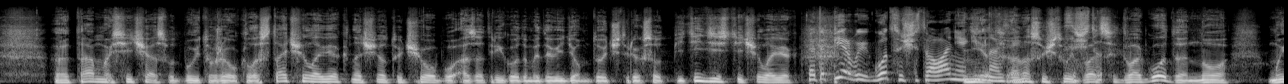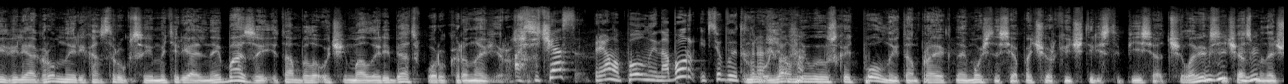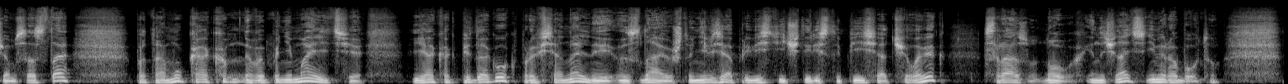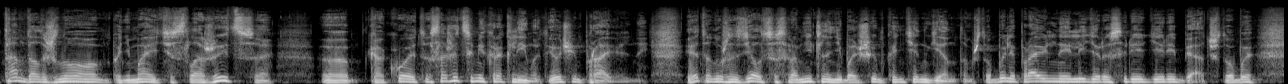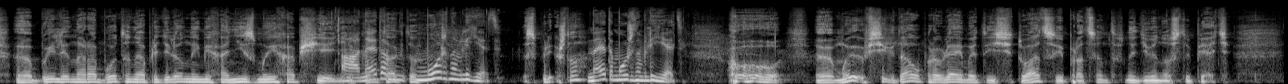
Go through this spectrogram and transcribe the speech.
А, там сейчас вот будет уже около 100 человек начнет учебу, а за три года мы доведем до 450 человек. Это первый год существования гимназии? Нет, она существует Существует... 22 года, но мы вели огромные реконструкции материальной базы, и там было очень мало ребят в пору коронавируса. А сейчас прямо полный набор, и все будет ну, хорошо. Я вам не могу сказать полный, там проектная мощность, я подчеркиваю, 450 человек. Угу, сейчас угу. мы начнем со 100, потому как, вы понимаете, я как педагог профессиональный знаю, что нельзя привести 450 человек сразу новых и начинать с ними работу. Там должно, понимаете, сложиться Э, какой-то, сложится микроклимат, и очень правильный. И это нужно сделать со сравнительно небольшим контингентом, чтобы были правильные лидеры среди ребят, чтобы э, были наработаны определенные механизмы их общения. А на это можно влиять? Что? На это можно влиять. О, э, мы всегда управляем этой ситуацией процентов на 95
